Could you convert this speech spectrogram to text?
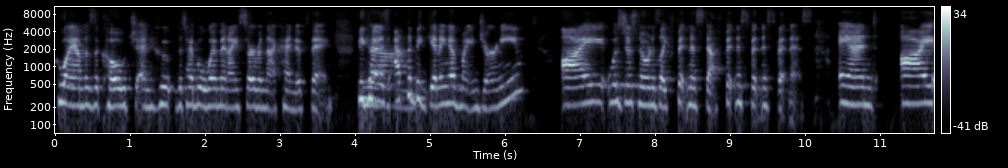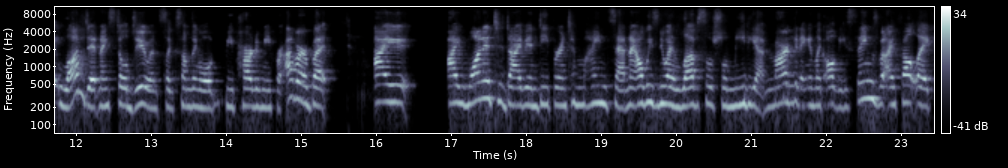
who I am as a coach and who the type of women I serve and that kind of thing. Because yeah. at the beginning of my journey, I was just known as like fitness stuff, fitness, fitness, fitness. And I loved it and I still do. It's like something will be part of me forever, but I I wanted to dive in deeper into mindset and I always knew I love social media and marketing mm-hmm. and like all these things, but I felt like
